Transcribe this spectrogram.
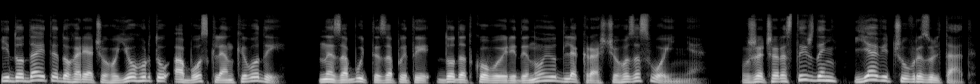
і додайте до гарячого йогурту або склянки води. Не забудьте запити додатковою рідиною для кращого засвоєння. Вже через тиждень я відчув результат.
